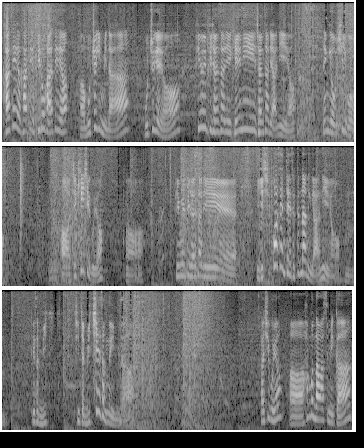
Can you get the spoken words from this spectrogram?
가세요, 가세요. 뒤로 가세요. 어, 못 죽입니다. 못 죽여요. PVP 전설이 괜히 전설이 아니에요. 땡겨 오시고, 어, 지키시고요. 어, PVP 전설이 이게 10%에서 끝나는 게 아니에요. 음, 그래서 미, 진짜 미친 성능입니다. 가시고요. 어, 한 분 남았습니까?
